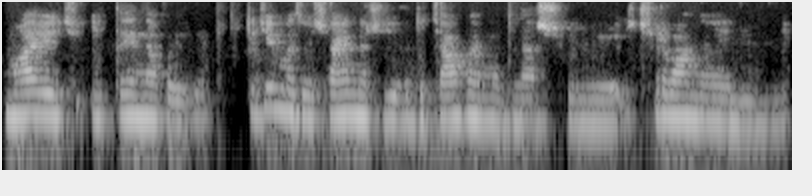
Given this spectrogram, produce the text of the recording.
мають йти на вивід. Тоді ми, звичайно ж, їх дотягуємо до нашої червоної лінії.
